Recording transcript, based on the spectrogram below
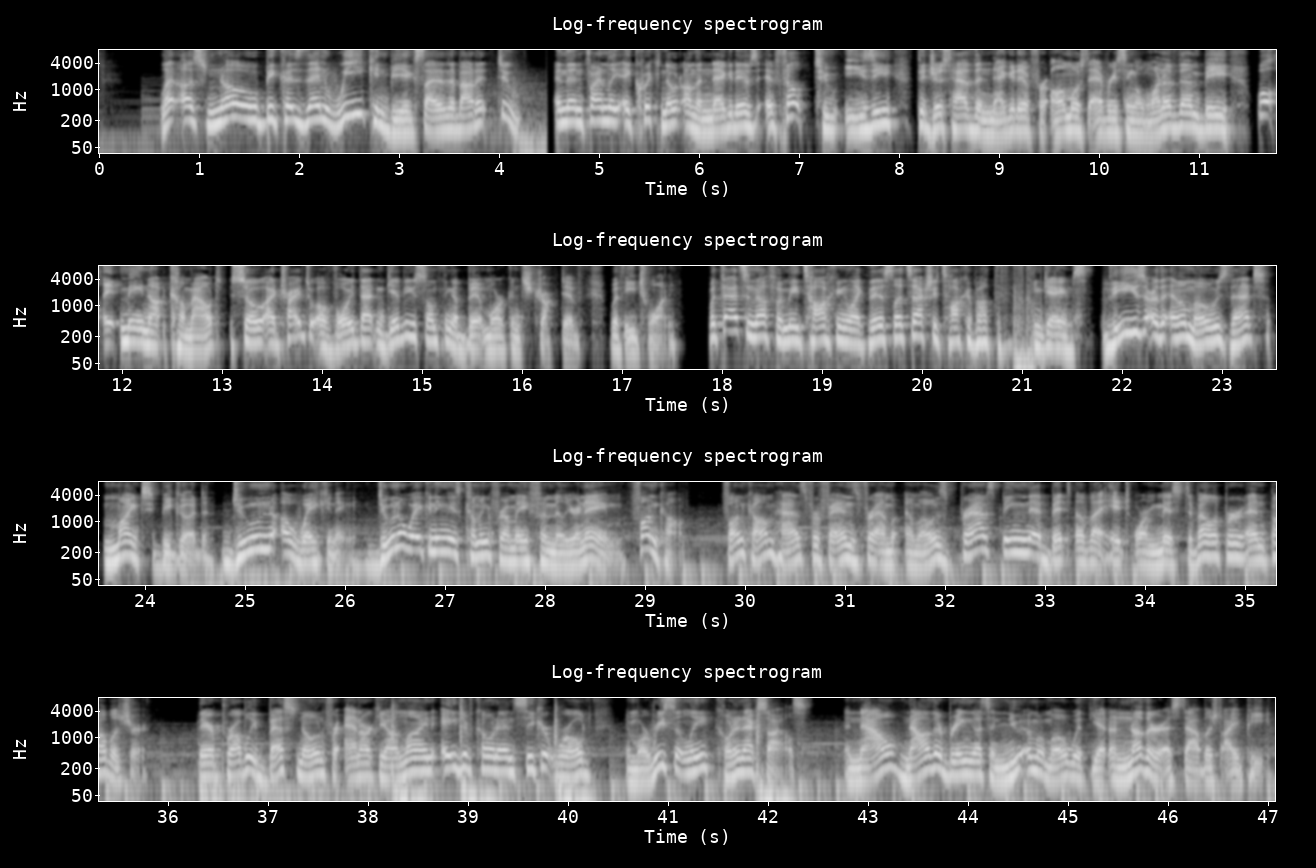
Let us know because then we can be excited about it too. And then finally, a quick note on the negatives. It felt too easy to just have the negative for almost every single one of them be, well, it may not come out. So I tried to avoid that and give you something a bit more constructive with each one. But that's enough of me talking like this. Let's actually talk about the games. These are the MMOs that might be good. Dune Awakening. Dune Awakening is coming from a familiar name, Funcom. Funcom has for fans for MMOs, perhaps being a bit of a hit or miss developer and publisher. They are probably best known for Anarchy Online, Age of Conan, Secret World, and more recently, Conan Exiles. And now, now they're bringing us a new MMO with yet another established IP,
